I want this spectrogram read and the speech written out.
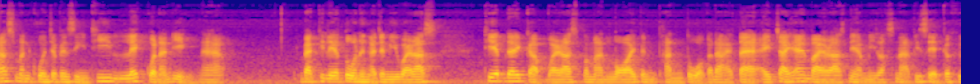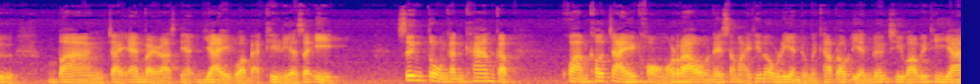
รัสมันควรจะเป็นสิ่งที่เล็กกว่านั้นอีกนะฮะแบคทีเรียตัวหนึ่งอาจจะมีไวรัสเทียบได้กับไวรัสประมาณร้อยเป็นพันตัวก็ได้ แต่ไอ้ giant virus เนี่ยมีลักษณะพิเศษก็คือบาง giant virus เนี่ยใหญ่กว่าแบคทีเรียซะอีก ซึ่งตรงกันข้ามกับความเข้าใจของเราในสมัยที่เราเรียนถูกไหมครับ เราเรียนเรื่องชีววิทยา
